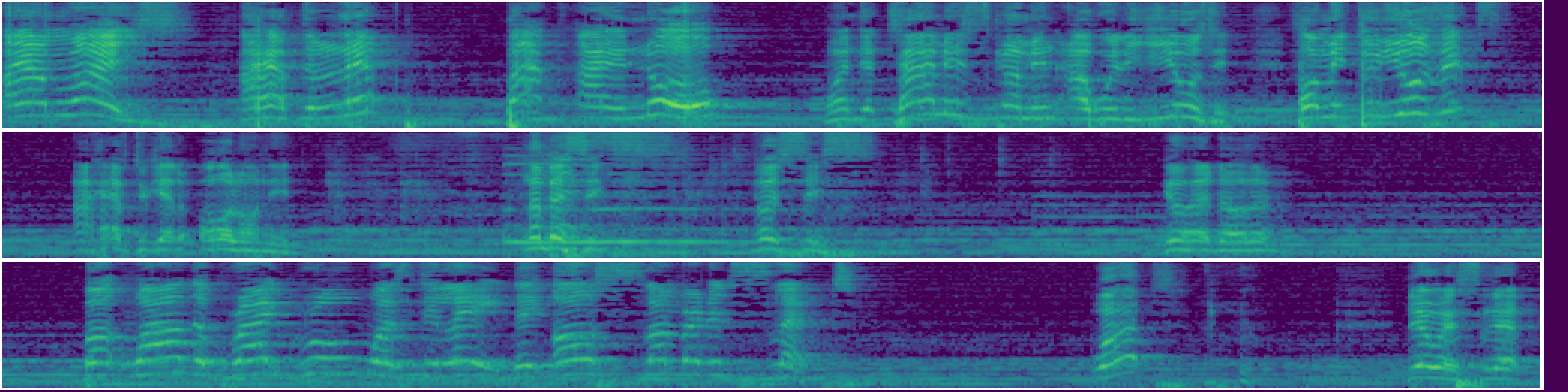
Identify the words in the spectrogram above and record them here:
I am wise. I have the lamp, but I know when the time is coming, I will use it. For me to use it, I have to get all on it. Number six, verse six. Go ahead, daughter. But while the bridegroom was delayed, they all slumbered and slept. What? they were slept.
